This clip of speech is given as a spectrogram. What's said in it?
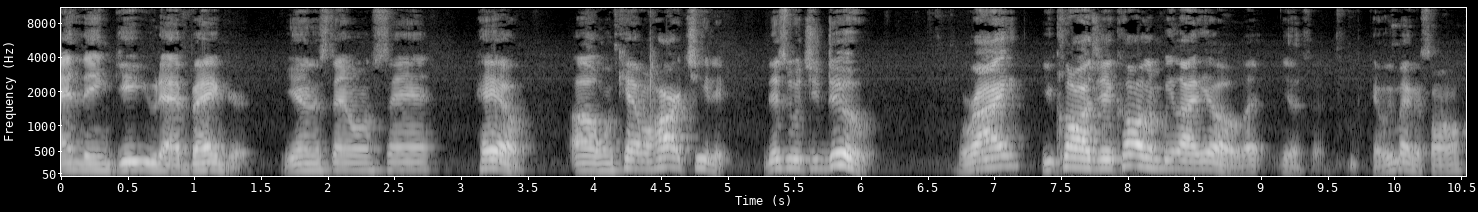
and then give you that banger. You understand what I'm saying? Hell, uh, when Kevin Hart cheated, this is what you do, right? You call J. Cole and be like, yo, let, listen, can we make a song?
